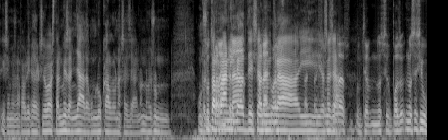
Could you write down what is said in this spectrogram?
diguéssim, és una fàbrica de creació bastant més enllà d'un local on assajar, no? No és un, un Per- soterrani per que entrar- et deixen per- entrar Això i assajar. no, sé, suposo, no sé si ho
